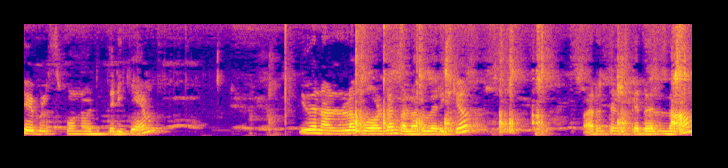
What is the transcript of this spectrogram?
டேபிள் ஸ்பூன் எடுத்திருக்கேன். இதை நல்லா கோல்டன் கலர் வரைக்கும் வறுத்தெடுத்துடலாம்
